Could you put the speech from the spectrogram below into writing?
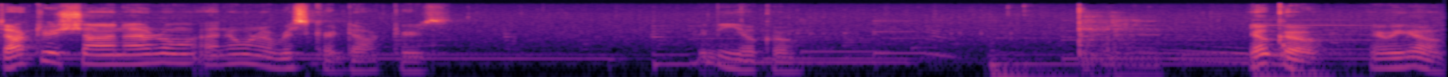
Dr. Sean, I don't I don't want to risk our doctors. Maybe Yoko. Yoko, there we go.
